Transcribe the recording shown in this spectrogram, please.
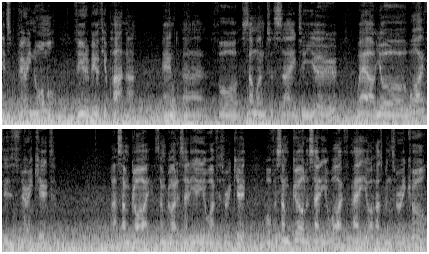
It's very normal for you to be with your partner And uh, for someone to say to you, wow, your wife is very cute. Uh, some guy, some guy to say to you, your wife is very cute. Or for some girl to say to your wife, hey, your husband's very cool.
